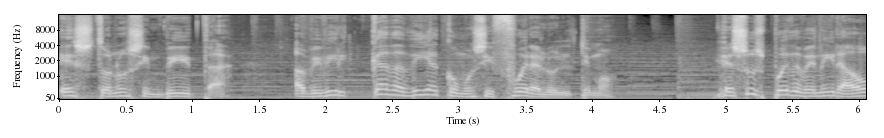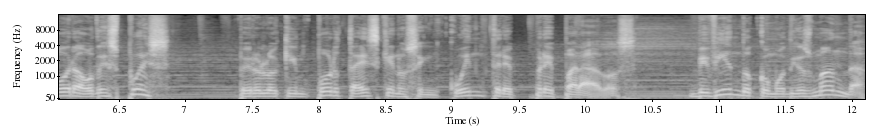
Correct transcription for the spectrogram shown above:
Esto nos invita a vivir cada día como si fuera el último. Jesús puede venir ahora o después, pero lo que importa es que nos encuentre preparados, viviendo como Dios manda.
